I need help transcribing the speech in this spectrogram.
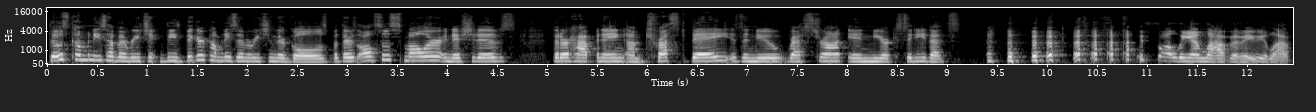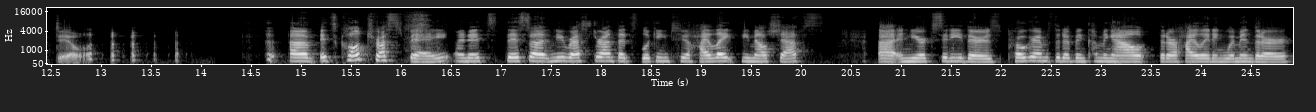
those companies have been reaching these bigger companies have been reaching their goals, but there's also smaller initiatives that are happening. Um, Trust Bay is a new restaurant in New York City that's I saw Leanne laugh, it made me laugh too. um, it's called Trust Bay, and it's this uh, new restaurant that's looking to highlight female chefs uh, in New York City. There's programs that have been coming out that are highlighting women that are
